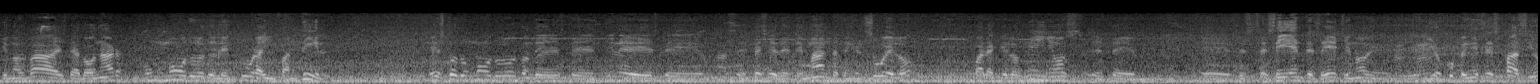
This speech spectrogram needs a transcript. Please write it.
que nos va este, a donar un módulo de lectura infantil. Es todo un módulo donde este, tiene este, unas especies de demandas en el suelo para que los niños este, eh, se, sienten, se echen y, ocupen ese espacio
